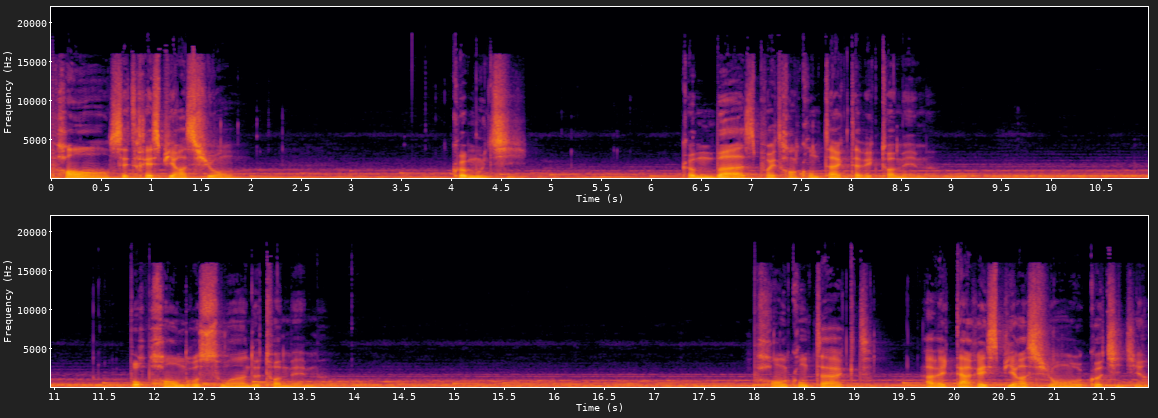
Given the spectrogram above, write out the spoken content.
Prends cette respiration comme outil, comme base pour être en contact avec toi-même pour prendre soin de toi-même. Prends contact avec ta respiration au quotidien.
